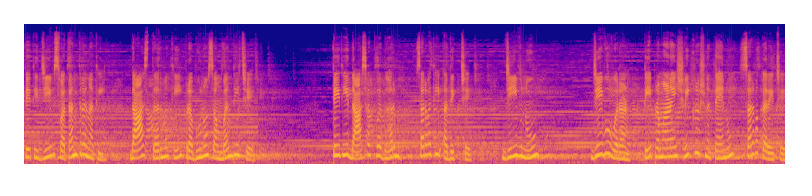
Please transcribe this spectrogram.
તેથી જીવ સ્વતંત્ર નથી. દાસ ધર્મથી પ્રભુનો સંબંધી છે. તેથી દાસત્વ ધર્મ સર્વથી અધિક છે. જીવનું જેવું વરણ તે પ્રમાણે શ્રી કૃષ્ણ તેનું સર્વ કરે છે.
